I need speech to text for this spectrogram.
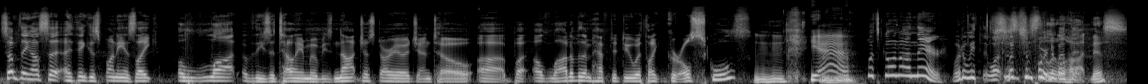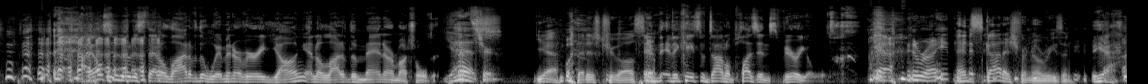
something else that I think is funny is like a lot of these Italian movies, not just Dario Argento, uh, but a lot of them have to do with like girls' schools. yeah. What's going on there? What do we? Th- what, what's Just a important little about that? hotness. I also noticed that a lot of the women are very young and a lot of the men are much older. Yes, true. Yeah, that is true also. In, in the case of Donald Pleasence, very old. Yeah, right. and Scottish for no reason. yeah.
